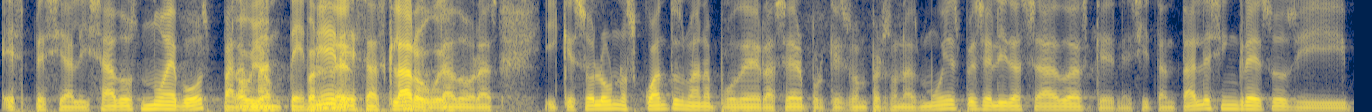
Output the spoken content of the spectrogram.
especializados nuevos para Obvio, mantener esas claro, computadoras y que solo unos cuantos van a poder hacer porque son personas muy especializadas que necesitan tales ingresos y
